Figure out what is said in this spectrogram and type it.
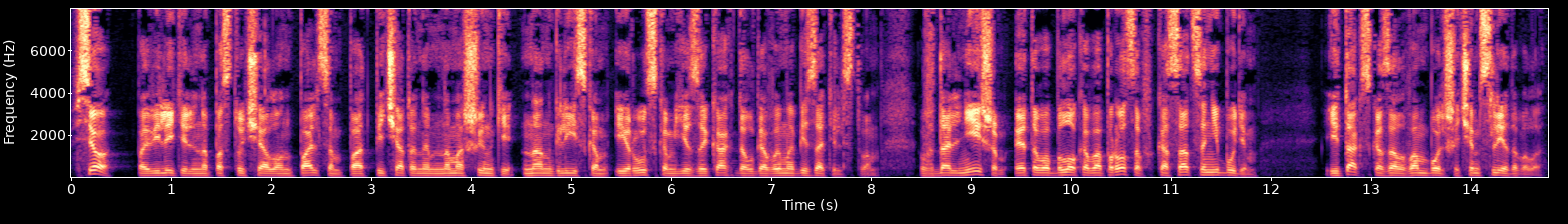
Все, повелительно постучал он пальцем по отпечатанным на машинке на английском и русском языках долговым обязательствам. В дальнейшем этого блока вопросов касаться не будем. И так сказал вам больше, чем следовало.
